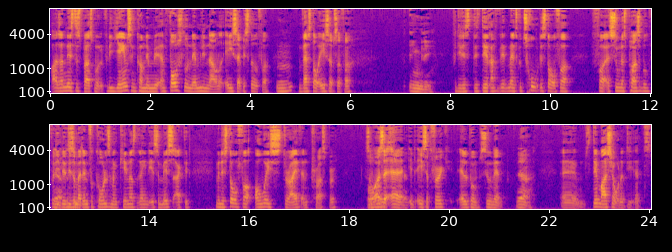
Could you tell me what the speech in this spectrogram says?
Og så næste spørgsmål, fordi James han kom nemlig, han foreslog nemlig navnet ASAP i stedet for. Mm. Hvad står ASAP så for? Ingen idé. Fordi det, det, det er ret man skulle tro, det står for, for as soon as possible, fordi ja, det ligesom er den forkortelse, man kender sådan rent sms-agtigt. Men det står for Always Strive and Prosper, som Always også er Strive. et ASAP Ferg album sidenhen. Ja. Øh, så det er meget sjovt, at, de, at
